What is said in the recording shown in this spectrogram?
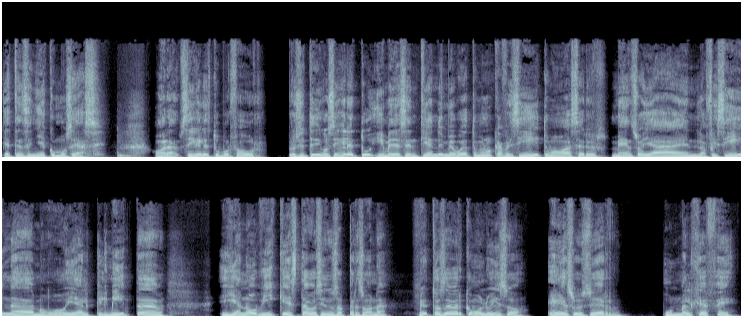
Ya te enseñé cómo se hace. Ahora, sígueles tú, por favor. Pero si te digo, síguele tú y me desentiendo y me voy a tomar un cafecito, me voy a hacer menso allá en la oficina, me voy al climita y ya no vi qué estaba haciendo esa persona, meto a saber cómo lo hizo. Eso es ser un mal jefe.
